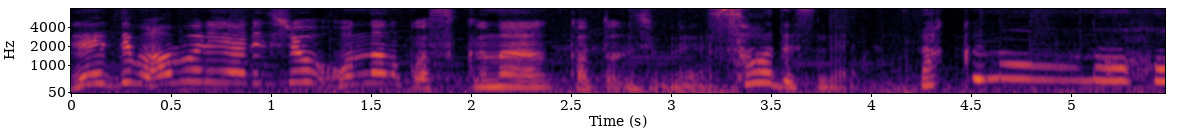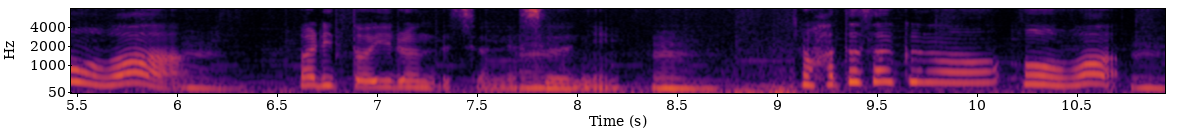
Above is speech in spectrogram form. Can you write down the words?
えでもあんまりあれでしょ？女の子は少なかったんですよね。そうですね。酪農の方は割といるんですよね、数人。うん。畑作の方はうん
